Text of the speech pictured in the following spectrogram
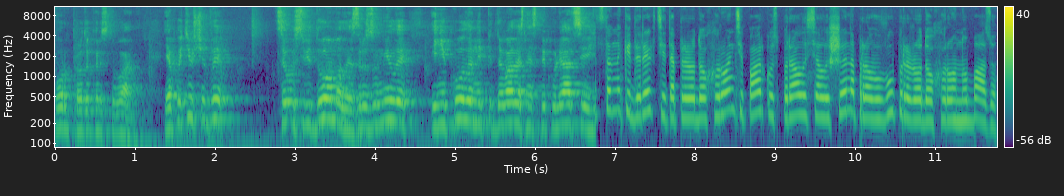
форм природокористування. Я б хотів, щоб ви це усвідомили, зрозуміли і ніколи не піддавались на спекуляції. Представники дирекції та природоохоронці парку спиралися лише на правову природоохоронну базу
